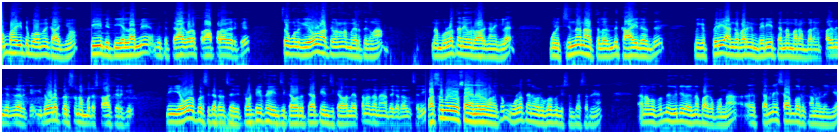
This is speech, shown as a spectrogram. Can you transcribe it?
ரொம்ப ஹைட்டு போகாமல் காய்க்கும். டீ இன்ட்டு டீ எல்லாமே வித் டேகோட ப்ராப்பராகவே இருக்குது ஸோ உங்களுக்கு எவ்வளோ நாற்று வேணாலும் நம்ம எடுத்துக்கலாம். நம்ம உள்ள தனி ஒரு ஆர்கானிக்கில் உங்களுக்கு சின்ன நாற்றுலேருந்து காயிலேருந்து மிகப்பெரிய அங்கே பாருங்க பெரிய தென்னை மரம் பாருங்க பதினஞ்சு அடியில் இருக்குது இதோட பெருசு நம்மகிட்ட ஸ்டாக் இருக்குது நீங்கள் எவ்வளோ பெருசு கட்டாலும் சரி twenty five inch cover thirty inch கவரில் எத்தனை தானே கட்டாலும் சரி. பசுமை விவசாய நிறுவனம் வணக்கம். உள்ள ஒரு கோபிகிருஷ்ணன் பேசுகிறேன் நம்ம வந்து வீடியோவில் என்ன பார்க்க போனால் தன்னை சார்ந்த ஒரு காணொலிங்க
